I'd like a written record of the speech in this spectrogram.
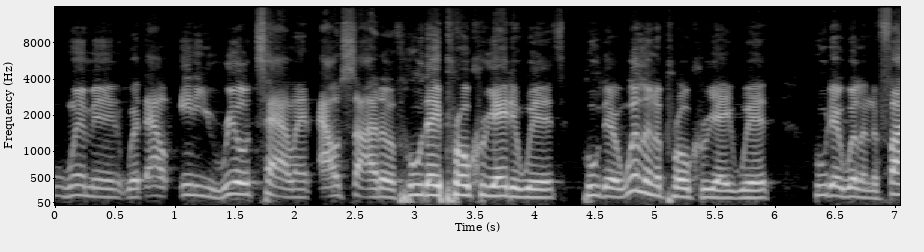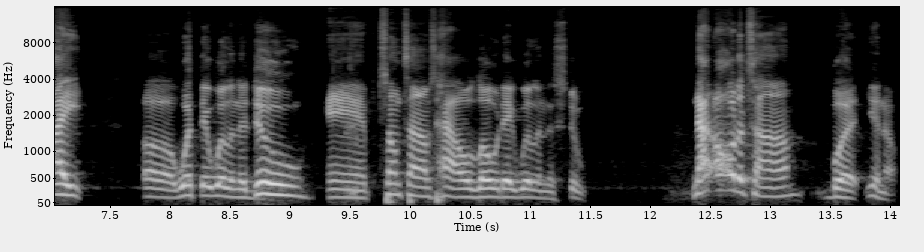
women without any real talent outside of who they procreated with, who they're willing to procreate with, who they're willing to fight, uh, what they're willing to do, and sometimes how low they're willing to stoop. Not all the time, but you know,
